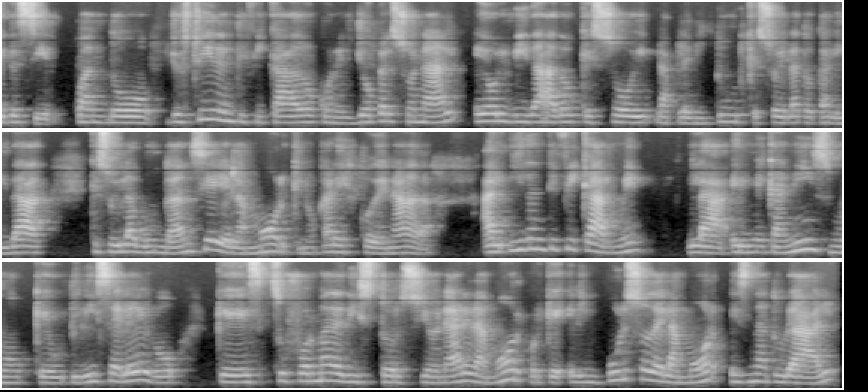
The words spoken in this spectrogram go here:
Es decir, cuando yo estoy identificado con el yo personal, he olvidado que soy la plenitud, que soy la totalidad, que soy la abundancia y el amor, que no carezco de nada. Al identificarme, el mecanismo que utiliza el ego que es su forma de distorsionar el amor, porque el impulso del amor es natural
